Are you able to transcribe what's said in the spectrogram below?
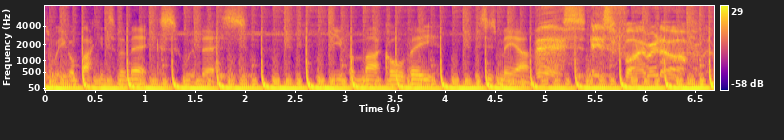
So we go back into the mix with this. You from Marco V. This is Mian. This is Fire It Up.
